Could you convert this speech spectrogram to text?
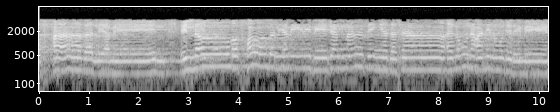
أصحاب اليمين إلا أصحاب اليمين في جنات يتساءلون عن المجرمين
